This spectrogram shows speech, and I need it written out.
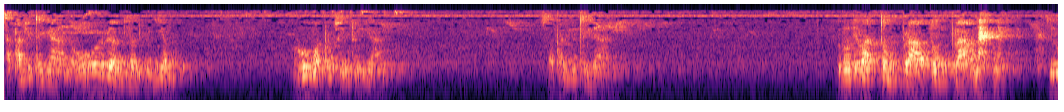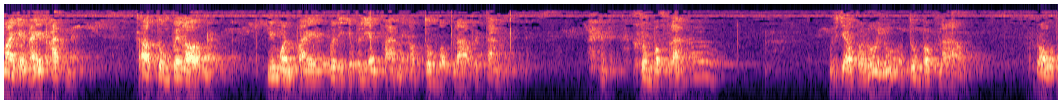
สัพพัญญุตยานโอ้เรื่องเดียวอยู่เยี่ยม รู้หมดทุกสิ่งทุกอย่างสัพพัญญุตยานรู้ได้ว่าตุ่มเปล่าตุ่มเปล่านะ มันมาจากไหนพัดเนี่ยก็เอาตุ่มไปหลอกเนะนิมนต์ไปเพื่อที่จะไปเลี้ยงพระเนี่ยเอาตุ่มเปล่าไปตั้งตุ่มเปล่าพุทธเจ้าก็รู้อยู่ตุ่มเปล่าลงไป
